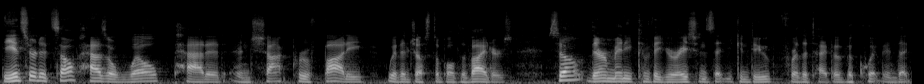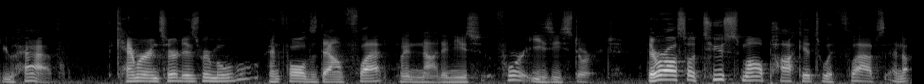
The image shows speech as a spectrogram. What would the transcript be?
The insert itself has a well padded and shockproof body with adjustable dividers. So there are many configurations that you can do for the type of equipment that you have. The camera insert is removable and folds down flat when not in use for easy storage. There are also two small pockets with flaps and a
